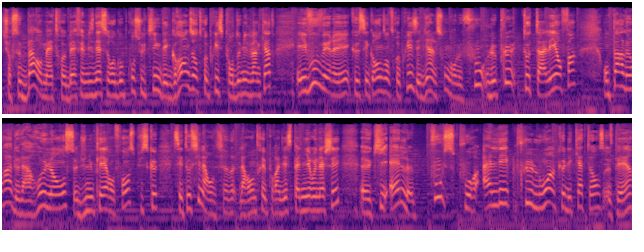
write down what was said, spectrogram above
sur ce baromètre BFM Business Eurogroup Consulting des grandes entreprises pour 2024. Et vous verrez que ces grandes entreprises, eh bien, elles sont dans le flou le plus total. Et enfin, on parlera de la relance du nucléaire en France, puisque c'est aussi la rentrée, pour Agnès Pannier-Runacher, euh, qui, elle, pousse pour aller plus loin que les 14 EPR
